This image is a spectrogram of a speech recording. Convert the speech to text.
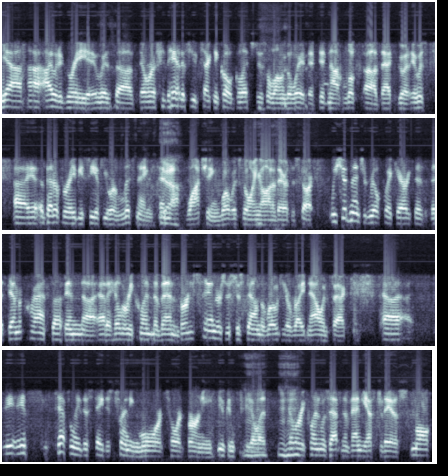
Yeah, I would agree. It was uh, there were they had a few technical glitches along the way that did not look uh, that good. It was uh, better for ABC if you were listening and Yeah. not watching what was going on there at the start. We should mention real quick, Eric, that the Democrats have been uh, at a Hillary Clinton event. Bernie Sanders is just down the road here right now. In fact, uh, it's definitely the state is trending more toward Bernie. You can feel it. Hillary Clinton was at an event yesterday at a small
